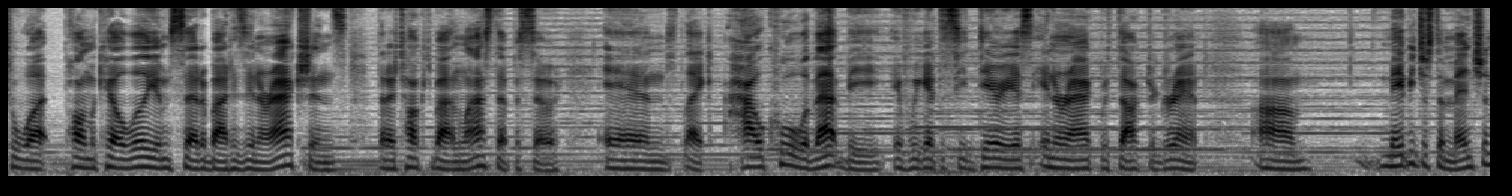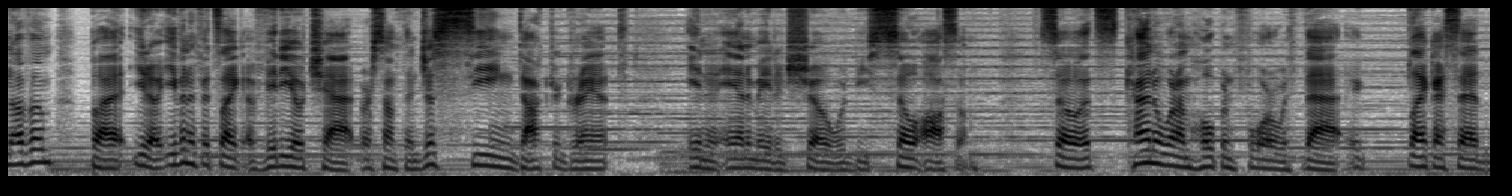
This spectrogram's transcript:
to what Paul-Mikél Williams said about his interactions that I talked about in last episode and like, how cool would that be if we get to see Darius interact with Dr. Grant? Um, maybe just a mention of him, but you know, even if it's like a video chat or something, just seeing Dr. Grant in an animated show would be so awesome. So that's kind of what I'm hoping for with that. Like I said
